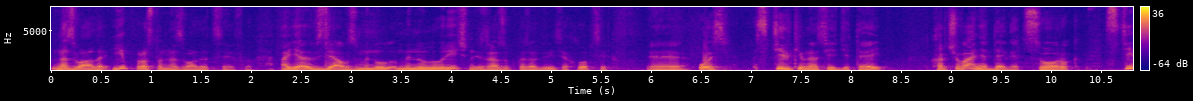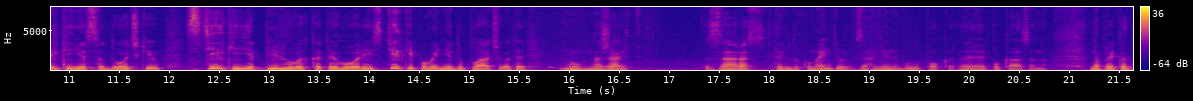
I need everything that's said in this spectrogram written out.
Назвали, їм просто назвали цифру. А я взяв з минул, минулорічну і зразу показав: дивіться, хлопці, е, ось стільки в нас є дітей, Харчування 9,40, стільки є садочків, стільки є пільгових категорій, стільки повинні доплачувати. Ну, на жаль, зараз тих документів взагалі не було е, показано. Наприклад,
